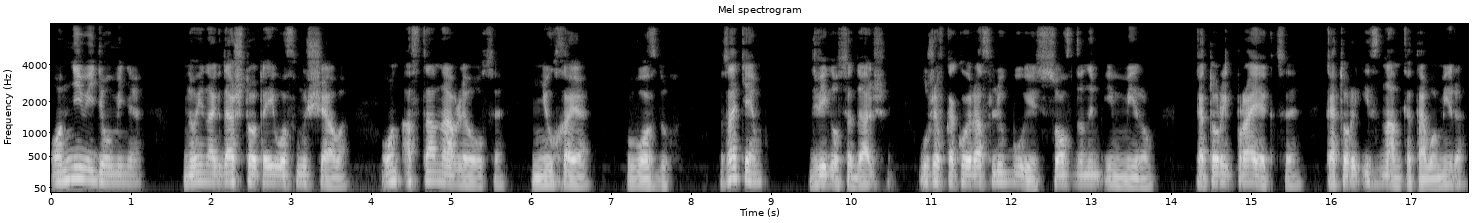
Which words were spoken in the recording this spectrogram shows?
Он не видел меня, но иногда что-то его смущало. Он останавливался, нюхая воздух. Затем двигался дальше, уже в какой раз любуясь созданным им миром, который проекция, который изнанка того мира,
